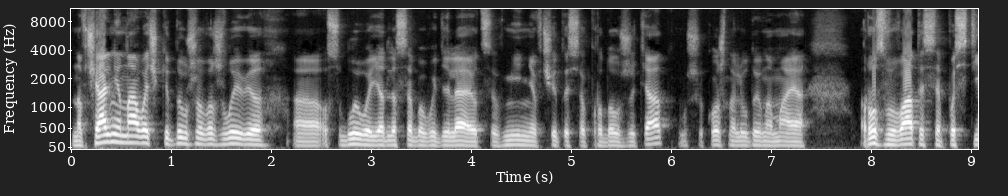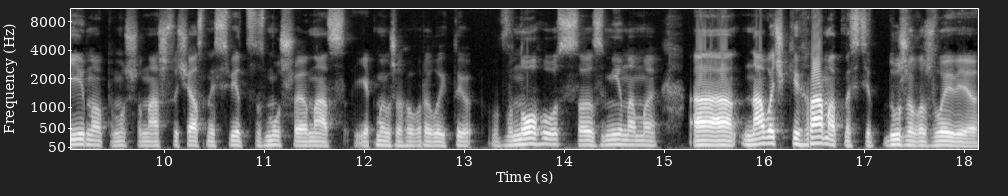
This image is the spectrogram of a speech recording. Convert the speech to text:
Навчальні навички дуже важливі. Е, Особливо я для себе виділяю це вміння вчитися впродовж життя, тому що кожна людина має розвиватися постійно, тому що наш сучасний світ змушує нас, як ми вже говорили, йти в ногу з змінами. Навички грамотності дуже важливі.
